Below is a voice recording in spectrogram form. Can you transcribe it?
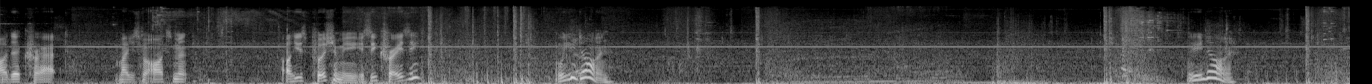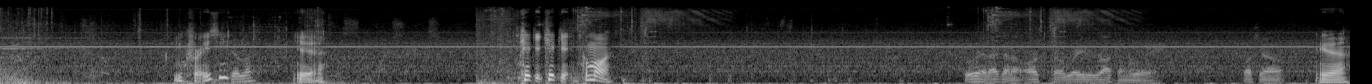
Oh, they're cracked. Might use my ultimate. Oh, he's pushing me. Is he crazy? What are you doing? What are you doing? You crazy? Killer. Yeah. Kick it, kick it. Come on. Go ahead. I got an arc star ready to rock and roll. Watch out. Yeah.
